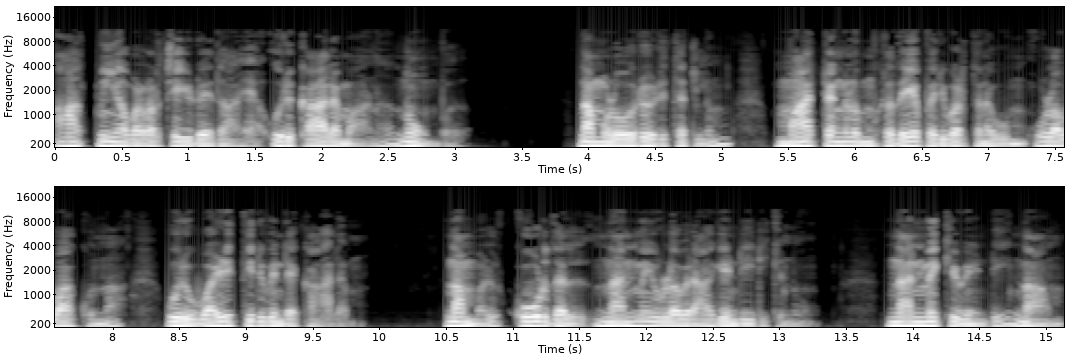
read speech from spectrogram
ആത്മീയ വളർച്ചയുടേതായ ഒരു കാലമാണ് നോമ്പ്. നമ്മൾ ഓരോരുത്തരിലും മാറ്റങ്ങളും ഹൃദയപരിവർത്തനവും ഉളവാക്കുന്ന ഒരു വഴിത്തിരിവിന്റെ കാലം. നമ്മൾ കൂടുതൽ നന്മയുള്ളവരാകേണ്ടിയിരിക്കുന്നു. നന്മയ്ക്കു വേണ്ടി നാം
